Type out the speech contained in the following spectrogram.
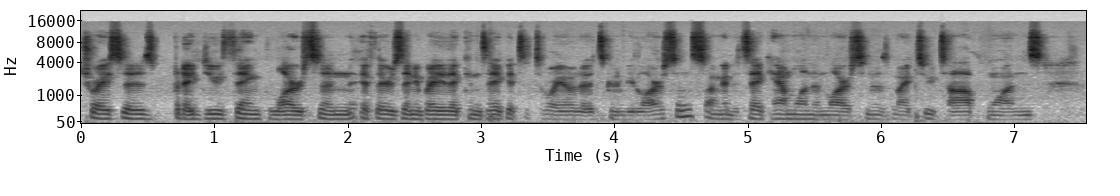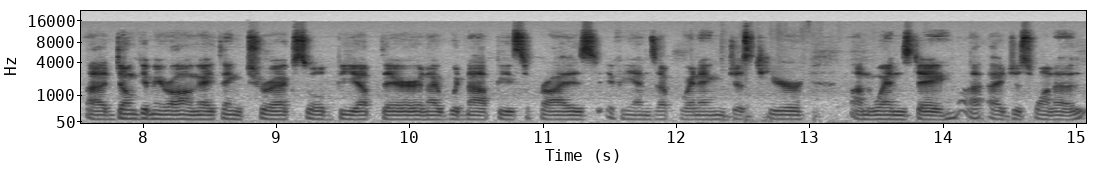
choices, but I do think Larson, if there's anybody that can take it to Toyota, it's going to be Larson. So I'm going to take Hamlin and Larson as my two top ones. Uh, don't get me wrong, I think Truex will be up there, and I would not be surprised if he ends up winning just here on Wednesday. I, I just want to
